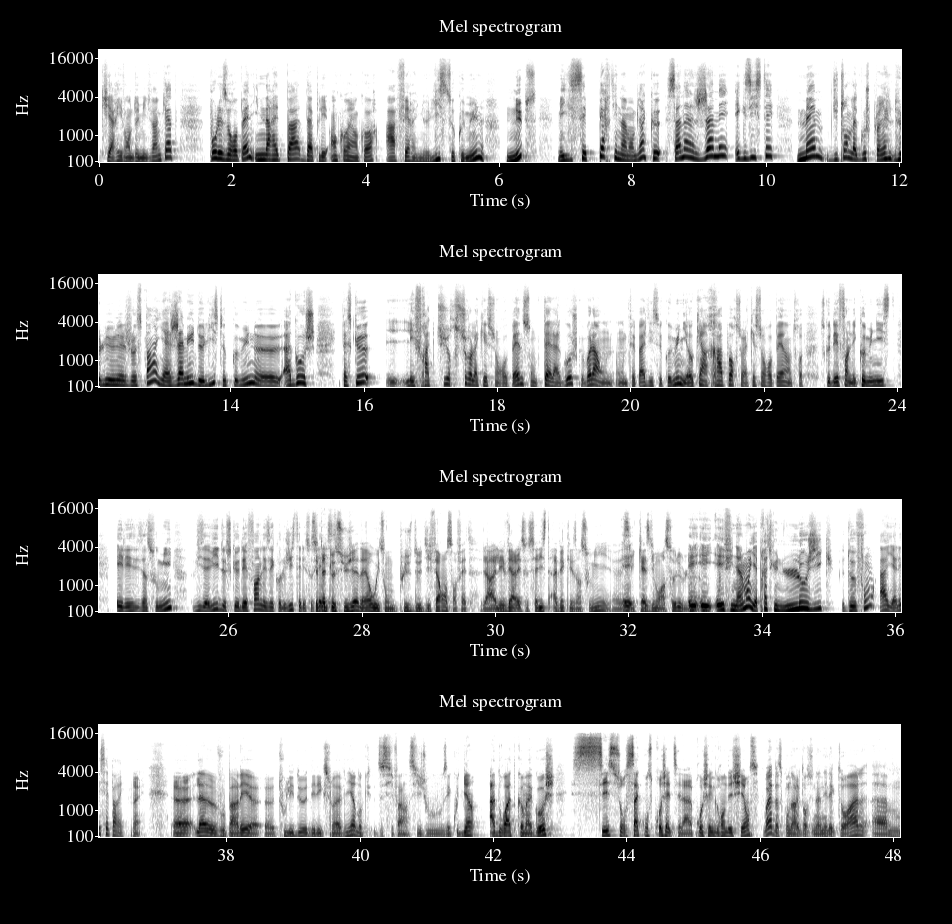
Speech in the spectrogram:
qui arrivent en 2024. Pour les européennes, il n'arrête pas d'appeler encore et encore à faire une liste commune, NUPS, mais il sait pertinemment bien que ça n'a jamais existé. Même du temps de la gauche plurielle de Lionel Jospin, il n'y a jamais eu de liste commune euh, à gauche. Parce que les fractures sur la question européenne sont telles à gauche que voilà, on, on ne fait pas de liste commune. Il n'y a aucun rapport sur la question européenne entre ce que défendent les communistes et les insoumis vis-à-vis de ce que défendent les écologistes et les C'est socialistes. peut-être le sujet d'ailleurs où ils ont plus de différences en fait. Là, Les Verts, les socialistes avec les insoumis, euh, Et- c'est quasiment insoluble. Et, et- et finalement, il y a presque une logique de fond à y aller séparer. Euh, là, euh, vous parlez euh, tous les deux d'élections à venir. Donc, si, je vous écoute bien, à droite comme à gauche, c'est sur ça qu'on se projette. C'est la prochaine grande échéance. Ouais, parce qu'on arrive dans une année électorale.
